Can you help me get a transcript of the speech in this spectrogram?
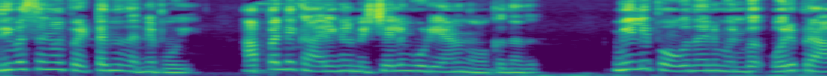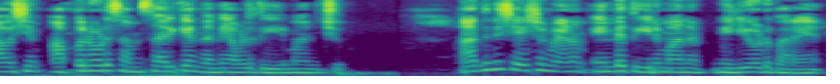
ദിവസങ്ങൾ പെട്ടെന്ന് തന്നെ പോയി. അപ്പന്റെ കാര്യങ്ങൾ മിഷേലും കൂടിയാണ് നോക്കുന്നത്. മില്ലി പോകുന്നതിന് മുൻപ് ഒരു പ്രാവശ്യം അപ്പനോട് സംസാരിക്കാൻ തന്നെ അവൾ തീരുമാനിച്ചു. അതിനുശേഷം വേണം എന്റെ തീരുമാനം മിലിയോട് പറയാൻ.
